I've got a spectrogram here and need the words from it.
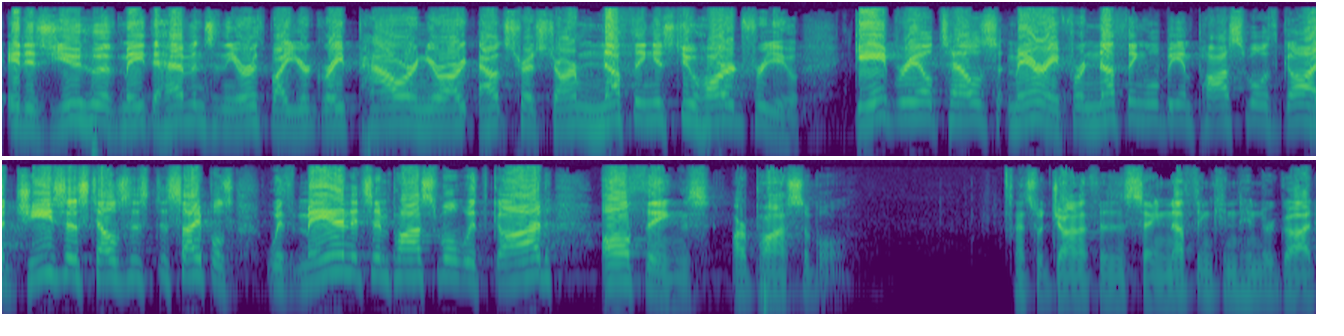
it is you who have made the heavens and the earth by your great power and your outstretched arm. Nothing is too hard for you. Gabriel tells Mary, For nothing will be impossible with God. Jesus tells his disciples, With man it's impossible, with God all things are possible. That's what Jonathan is saying. Nothing can hinder God.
